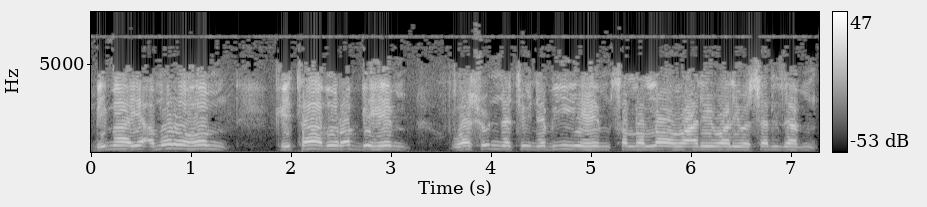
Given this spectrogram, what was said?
بما يأمرهم كتاب ربهم وسنة نبيهم صلى الله عليه وآله وسلم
